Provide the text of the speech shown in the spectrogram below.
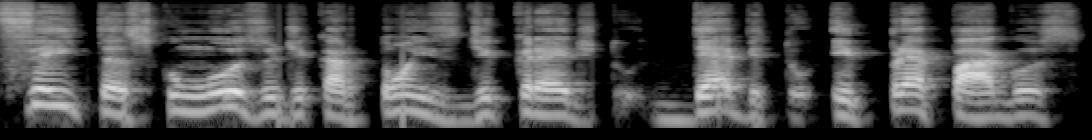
feitas com uso de cartões de crédito, débito e pré-pagos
